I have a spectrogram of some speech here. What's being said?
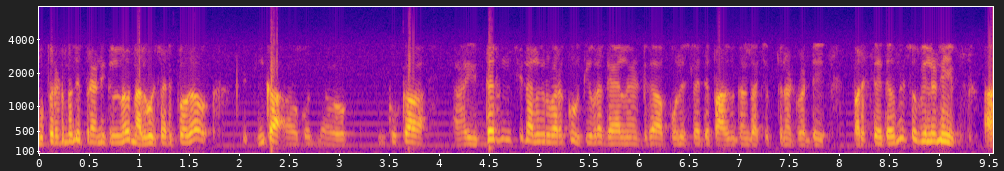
ముప్పై రెండు మంది ప్రయాణికుల్లో నలుగురు చనిపోగా ఇంకా ఇంకొక ఇద్దరు నుంచి నలుగురు వరకు తీవ్ర గాయాలైనట్టుగా పోలీసులు అయితే ప్రాథమికంగా చెప్తున్నటువంటి పరిస్థితి అయితే ఉంది. సో వీళ్ళని ఆ,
